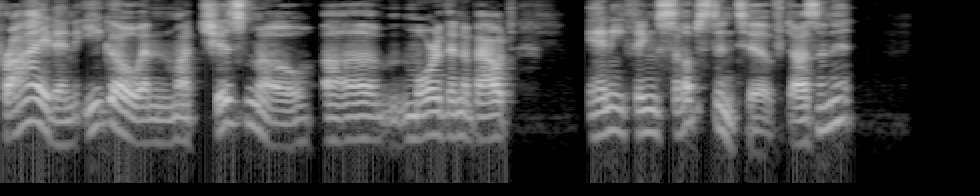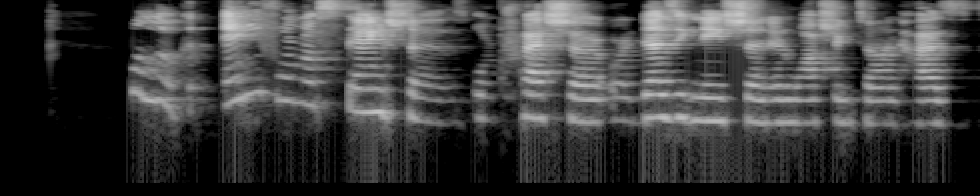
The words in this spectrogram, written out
pride and ego and machismo uh, more than about anything substantive, doesn't it? Well, look, any form of sanctions or pressure or designation in Washington has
